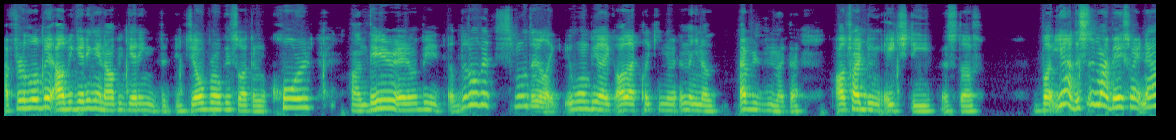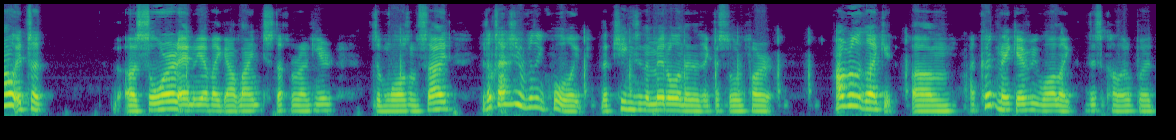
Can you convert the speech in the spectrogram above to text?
after a little bit, I'll be getting it. I'll be getting the, the jailbroken so I can record on there, and it'll be a little bit smoother. Like it won't be like all that clicking, and then you know everything like that. I'll try doing HD and stuff. But yeah, this is my base right now. It's a a sword, and we have like outlined stuff around here, some walls on the side. It looks actually really cool. Like the king's in the middle, and then there's like the sword part. I really like it. Um, I could make every wall like this color, but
